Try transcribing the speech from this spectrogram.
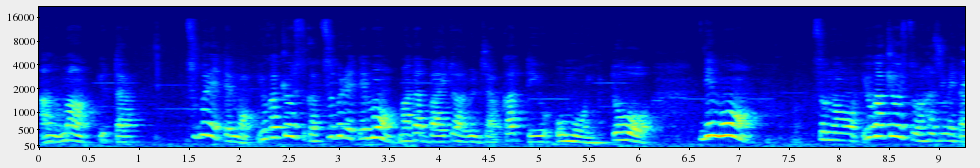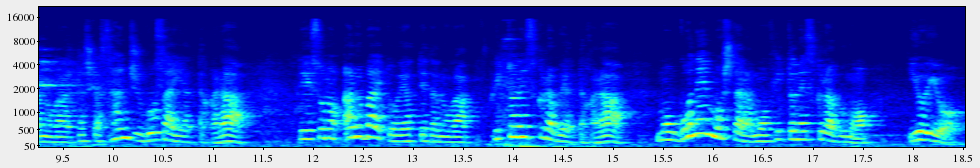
あのまあ言ったら潰れてもヨガ教室が潰れてもまだバイトあるんちゃうかっていう思いとでもそのヨガ教室を始めたのが確か35歳やったからでそのアルバイトをやってたのがフィットネスクラブやったからもう5年もしたらもうフィットネスクラブもいよいよ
